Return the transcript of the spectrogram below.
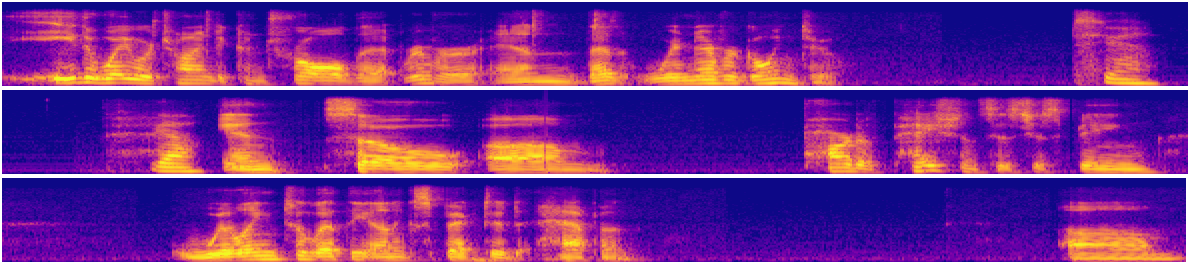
either way, we're trying to control that river, and that we're never going to. Yeah. Yeah. And so, um, part of patience is just being willing to let the unexpected happen. Um,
